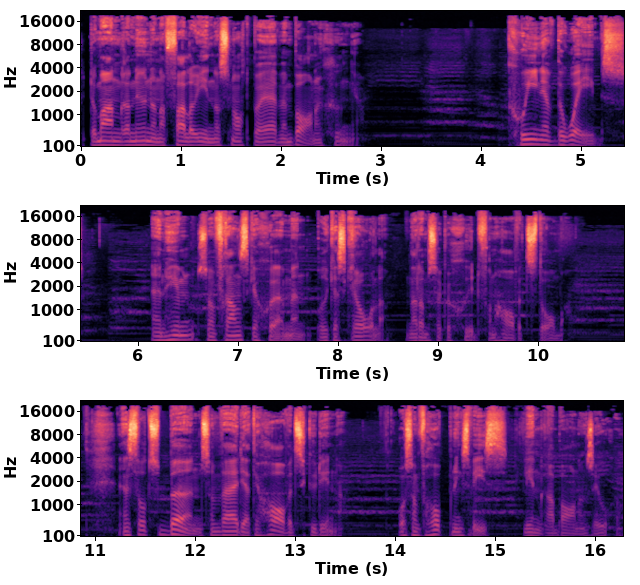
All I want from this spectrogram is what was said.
De andra nunnorna faller in och snart börjar även barnen sjunga. Queen of the Waves, en hymn som franska sjömän brukar skråla när de söker skydd från havets stormar. En sorts bön som vädjar till havets gudinna och som förhoppningsvis lindrar barnens oro.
